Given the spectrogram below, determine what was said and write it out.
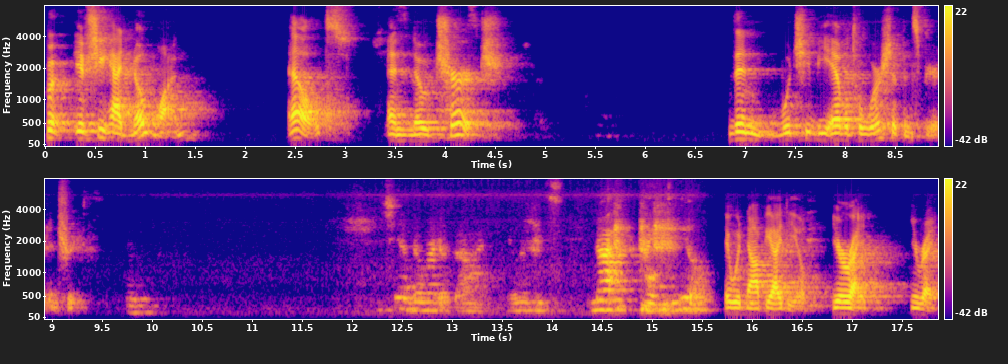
But if she had no one else and no church, then would she be able to worship in spirit and truth? She had the word of God. It was not ideal. It would not be ideal. You're right. You're right.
